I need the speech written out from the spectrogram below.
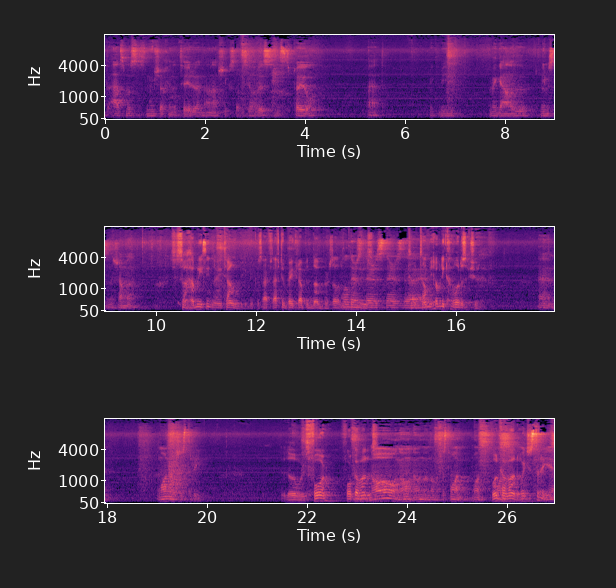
The Atzmus is Nimshach in the Torah and Anashik Stavs Yavis. It's pale that can be Megala, the Nimis and the Shama. So, how many things are you telling me? Because I have, I have to break it up in numbers. Well, there's there's there's the So tell me how many kavanas I should have. um, one which is three. In other words, four, four kavanas. No, no, no, no, no, just one, one. One kavana. Which is three, yeah.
